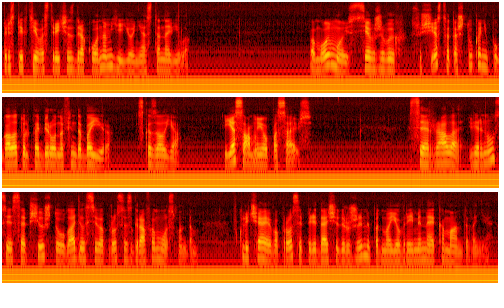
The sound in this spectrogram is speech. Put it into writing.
Перспектива встречи с драконом ее не остановила. «По-моему, из всех живых существ эта штука не пугала только Аберона Финдабаира», — сказал я. «Я сам ее опасаюсь». Сэр Рала вернулся и сообщил, что уладил все вопросы с графом Осмондом, включая вопросы передачи дружины под мое временное командование —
